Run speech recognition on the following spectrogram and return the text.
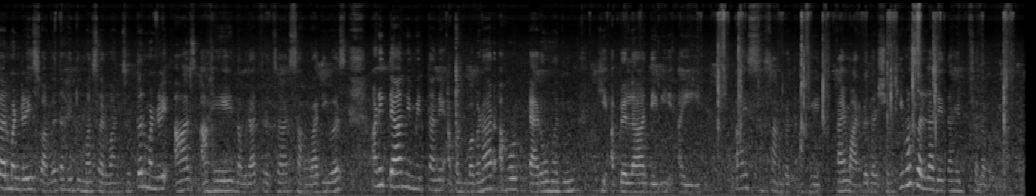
नमस्कार मंडळी स्वागत आहे तुम्हा सर्वांचं. तर मंडळी आज आहे नवरात्राचा सहावा दिवस आणि त्या निमित्ताने आपण बघणार आहोत टॅरोमधून की आपल्याला देवी आई काय सांगत आहेत काय मार्गदर्शन किंवा सल्ला देत आहेत चला बघूया.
